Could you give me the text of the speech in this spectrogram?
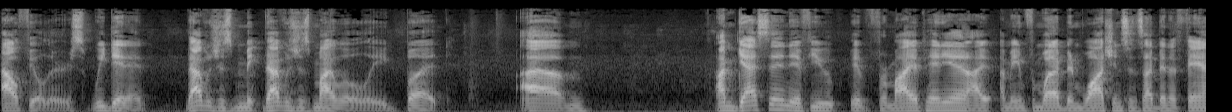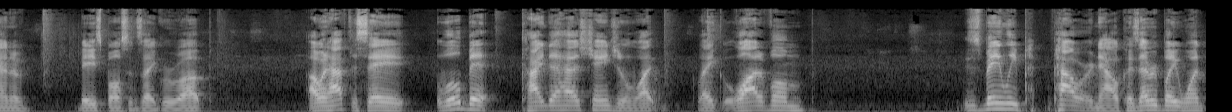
outfielders. We didn't. That was just me. That was just my Little League. But um, I'm guessing if you, if for my opinion, I, I mean, from what I've been watching since I've been a fan of baseball since I grew up, I would have to say a little bit kind of has changed. A lot, like a lot of them is mainly p- power now because everybody want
